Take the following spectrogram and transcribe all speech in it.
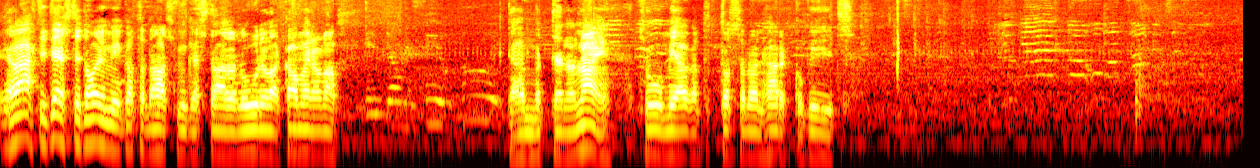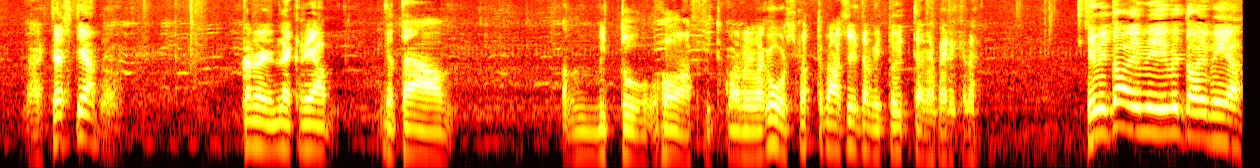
Ja lähti testi toimii, katsotaan mikä täällä on uudella kameralla. Tämmöttenä näin. Zoomia katso tossa noin Harkku Beach. Näin testiä. Canon Legria ja tää on vittu HF vittu 306. Kattokaa siitä vittu itseänne perkele. Hyvin toimii, hyvin toimii ja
